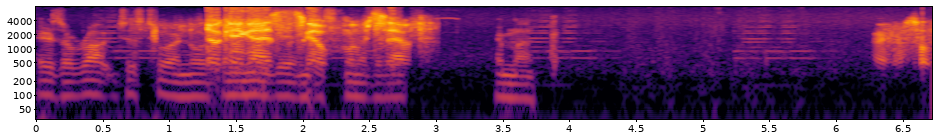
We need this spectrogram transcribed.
There's a rock just to our north. Okay, guys, let's go. this one Moving over there. south. Never mind. Alright, assault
